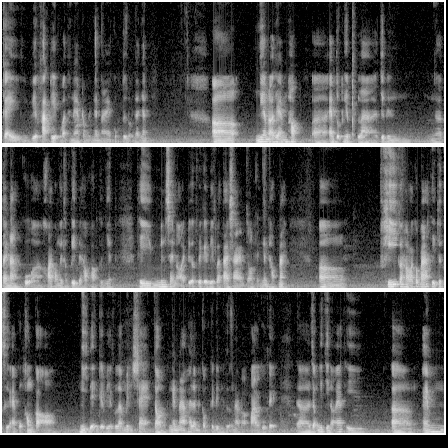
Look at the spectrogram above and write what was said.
cái việc phát triển của bản thân em trong cái ngành này cũng tương đối là nhanh. Uh, như em nói thì em học uh, em tốt nghiệp là chương trình ờ, tài năng của khoa công nghệ thông tin đại học khoa học tự nhiên. Thì mình sẽ nói trước về cái việc là tại sao em chọn cái ngành học này. Uh, khi còn học là cấp ba thì thực sự em cũng không có nghĩ đến cái việc là mình sẽ chọn cái ngành nào hay là mình có một cái định hướng nào đó quá là cụ thể. Uh, giống như chị nói thì uh, em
